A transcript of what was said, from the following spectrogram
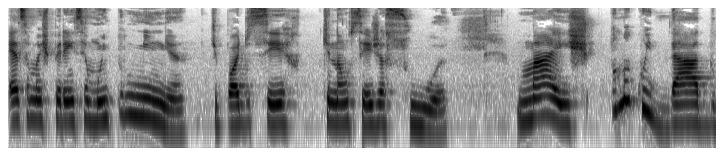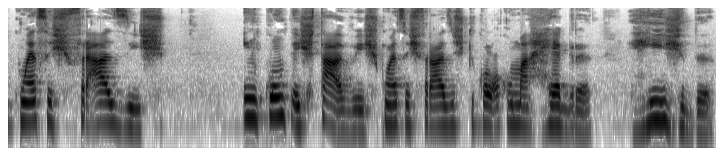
essa é uma experiência muito minha, que pode ser que não seja sua. Mas toma cuidado com essas frases incontestáveis, com essas frases que colocam uma regra rígida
